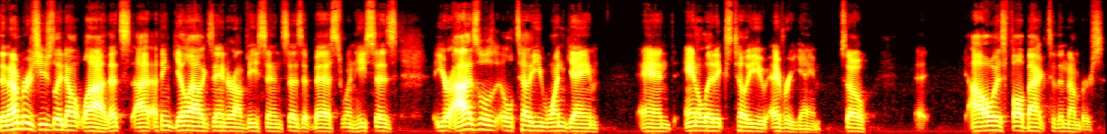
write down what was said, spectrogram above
the numbers usually don't lie. That's I, I think Gill Alexander on VSiN says it best when he says your eyes will, will tell you one game and analytics tell you every game. So eh, I always fall back to the numbers.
